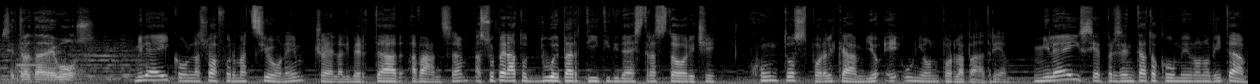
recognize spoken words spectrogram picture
se trata de vos. Milei, con la sua formazione, cioè la Libertà Avanza, ha superato due partiti di destra storici, Juntos por el Cambio e Union por la Patria. Milei si è presentato come una novità,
